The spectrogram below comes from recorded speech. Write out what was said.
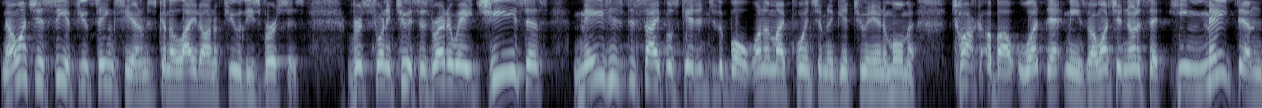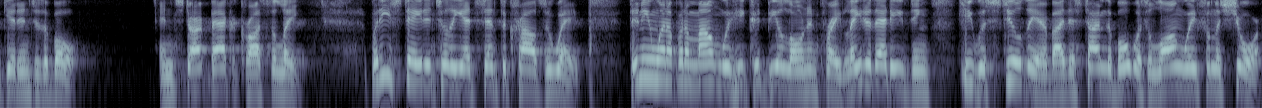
Now, I want you to see a few things here. I'm just going to light on a few of these verses. Verse 22, it says, Right away, Jesus made his disciples get into the boat. One of my points I'm going to get to here in a moment, talk about what that means. But I want you to notice that he made them get into the boat and start back across the lake. But he stayed until he had sent the crowds away. Then he went up on a mountain where he could be alone and pray. Later that evening, he was still there. By this time, the boat was a long way from the shore.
